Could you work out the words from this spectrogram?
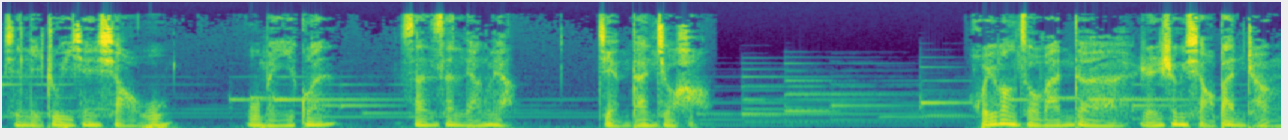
心里住一间小屋，屋门一关，三三两两，简单就好。回望走完的人生小半程，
